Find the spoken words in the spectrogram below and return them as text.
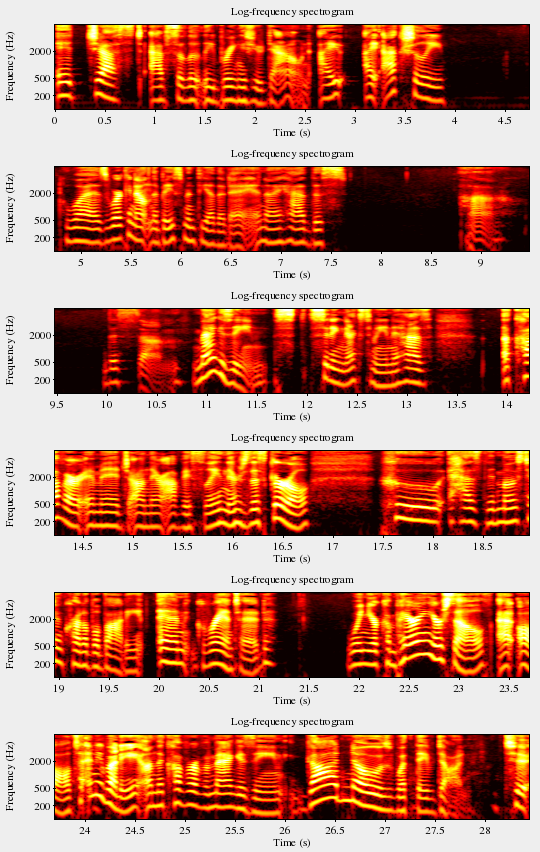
It just absolutely brings you down. I I actually was working out in the basement the other day and I had this this um, magazine s- sitting next to me, and it has a cover image on there, obviously. And there's this girl who has the most incredible body. And granted, when you're comparing yourself at all to anybody on the cover of a magazine, God knows what they've done to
